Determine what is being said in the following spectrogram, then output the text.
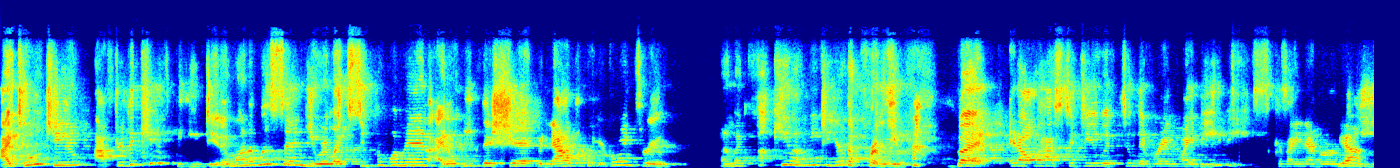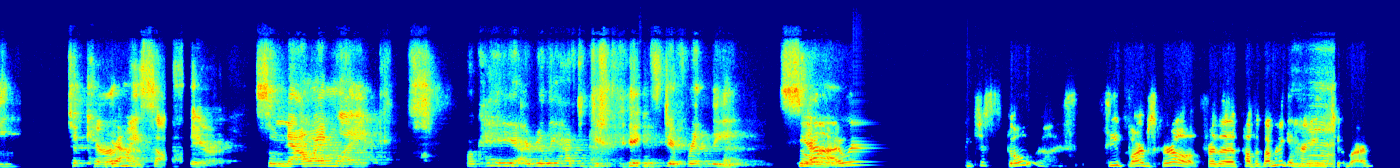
I told you after the kids, but you didn't want to listen. You were like, Superwoman, I don't need this shit. But now look what you're going through. And I'm like, fuck you, I don't need to hear that from you. but it all has to do with delivering my babies because I never Yeah. really took care of myself there. So now I'm like, okay, I really have to do things differently. So yeah, I would just go see Barb's girl for the public. I'm gonna get her name Mhm. too, Barb.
